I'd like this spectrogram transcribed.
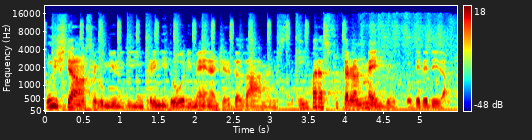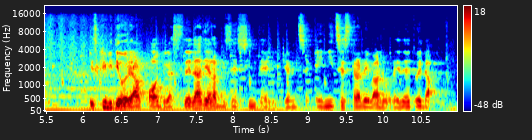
Unisciti alla nostra community di imprenditori, manager, data analyst e impara a sfruttare al meglio il potere dei dati. Iscriviti ora al podcast dei dati alla Business Intelligence e inizia a estrarre valore dai tuoi dati.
